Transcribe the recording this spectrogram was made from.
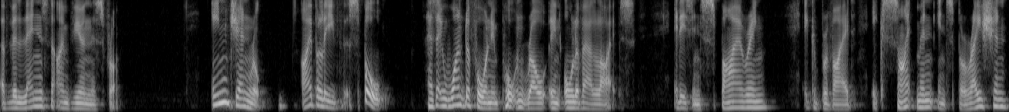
of the lens that I'm viewing this from. In general, I believe that sport has a wonderful and important role in all of our lives. It is inspiring, it could provide excitement, inspiration,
